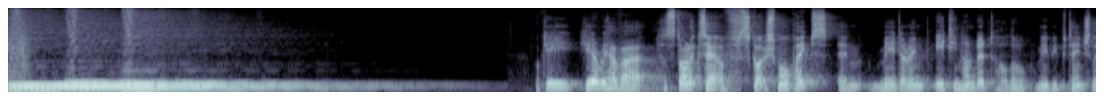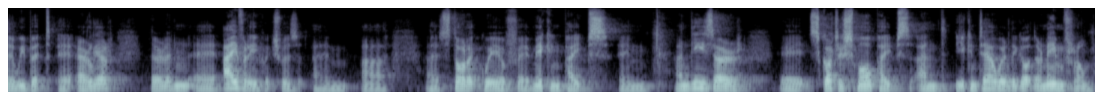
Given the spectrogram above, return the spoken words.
Okay, here we have a historic set of Scottish small pipes um, made around 1800, although maybe potentially a wee bit uh, earlier. They're in uh, ivory, which was um, a, a, historic way of uh, making pipes. Um, and these are uh, Scottish small pipes, and you can tell where they got their name from,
